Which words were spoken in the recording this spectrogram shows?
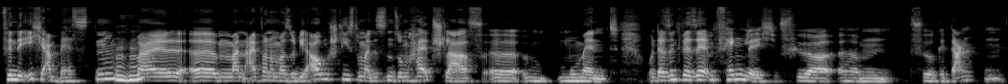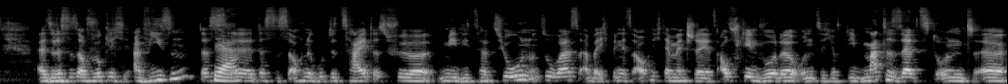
finde ich am besten, mhm. weil äh, man einfach nochmal so die Augen schließt und man ist in so einem Halbschlaf-Moment. Äh, und da sind wir sehr empfänglich für, ähm, für Gedanken. Also das ist auch wirklich erwiesen, dass, ja. äh, dass es auch eine gute Zeit ist für Meditation und sowas. Aber ich bin jetzt auch nicht der Mensch, der jetzt aufstehen würde und sich auf die Matte setzt und äh,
